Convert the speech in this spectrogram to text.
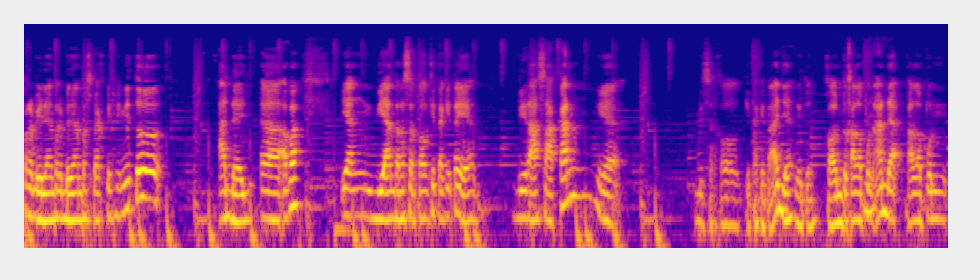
perbedaan-perbedaan perspektif ini tuh ada eh, apa yang di antara circle kita kita ya dirasakan ya di circle kita kita aja gitu. Kalau kalaupun ada kalaupun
